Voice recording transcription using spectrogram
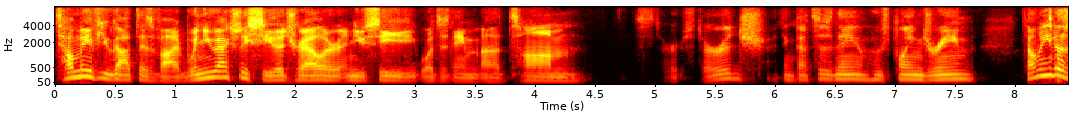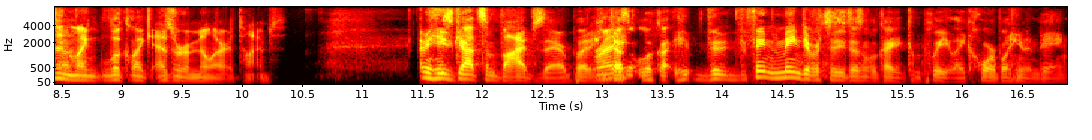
tell me if you got this vibe when you actually see the trailer and you see what's his name, uh, Tom Sturridge, I think that's his name, who's playing Dream. Tell me he doesn't like look like Ezra Miller at times. i mean he's got some vibes there but he doesn't look like he, the, the thing the main difference is he doesn't look like a complete like horrible human being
